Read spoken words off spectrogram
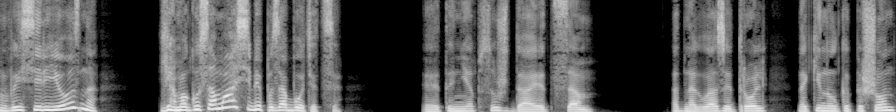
Вы серьезно? Я могу сама о себе позаботиться. Это не обсуждается. Одноглазый тролль накинул капюшон,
